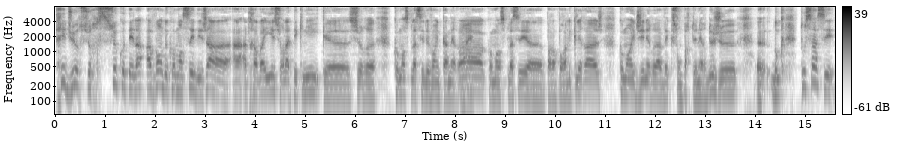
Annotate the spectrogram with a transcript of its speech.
très dur sur ce côté-là avant de commencer déjà à, à travailler sur la technique, euh, sur euh, comment se placer devant une caméra, comment se placer euh, par rapport à l'éclairage, comment être généreux avec son partenaire de jeu. Euh, donc tout ça, c'est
